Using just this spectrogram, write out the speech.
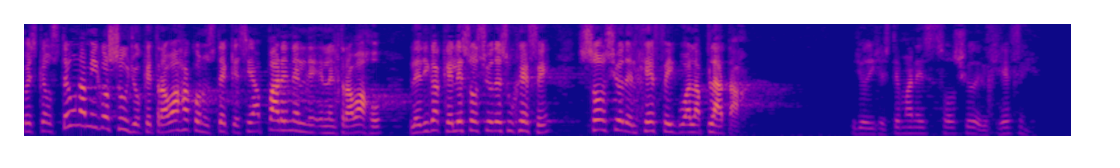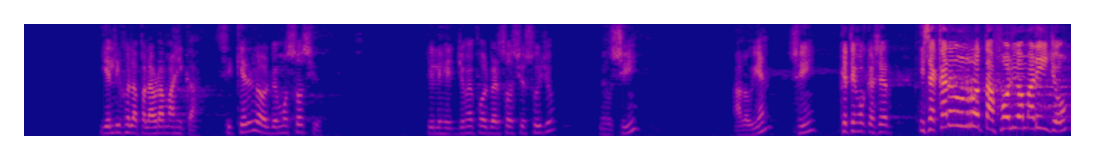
Pues que a usted, un amigo suyo que trabaja con usted, que sea par en el, trabajo, le diga que él es socio de su jefe, socio del jefe igual a plata. Y yo dije, este man es socio del jefe. Y él dijo la palabra mágica, si quiere lo volvemos socio. Yo le dije, ¿yo me puedo volver socio suyo? Me dijo, sí. ¿A lo bien? Sí. ¿Qué tengo que hacer? Y sacaron un rotafolio amarillo.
